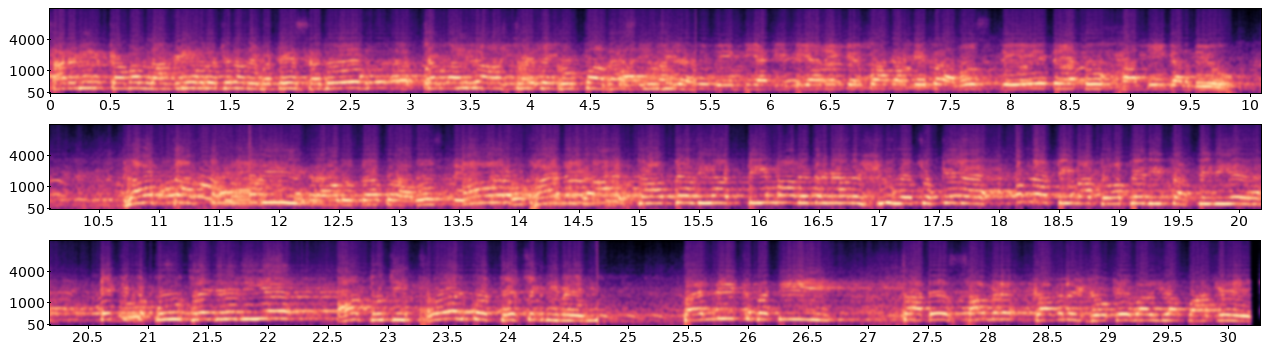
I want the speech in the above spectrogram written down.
ਸਾਡੇ ਵੀਰ ਕਮਲ ਲਾਗੜੀਆਂ ਵੱਲੋਂ ਜਿਨ੍ਹਾਂ ਦੇ ਵੱਡੇ ਸਹਿਯੋਗ ਚਮਕੀਲਾ ਆਸਟ੍ਰੇਲੀਆ ਦੇ ਗਰੁੱਪਾ ਵੈਸਟ ਨਿਊਜ਼ੀਲੈਂਡ ਵੀ ਬੇਨਤੀਆਂ ਕੀਤੀਆਂ ਨੇ ਕਿਰਪਾ ਕਰਕੇ ਭਰਾਵੋ ਸਟੇਜ ਦੇ ਅੱਗੋਂ ਖਾਲੀ ਕਰ ਦਿਓ। ਲੋਕ ਧਰਤ ਜੀ। ਖਰਾਬ ਹੁੰਦਾ ਭਰਾਵੋ ਸਟੇਜ ਔਰ ਫਾਈਨਲ ਮੈਚ ਦੁਆਬੇ ਦੀਆਂ ਟੀਮਾਂ ਦੇ ਦਰਮਿਆਨ ਸ਼ੁਰੂ ਹੋ ਚੁੱਕੇ ਹੈ ਉਹਨਾਂ ਟੀਮਾਂ ਦੁਆਬੇ ਦੀ ਧਰਤੀ ਦੀ ਹੈ, ਇੱਕ ਕਪੂਰਥਲੇ ਜ਼ਿਲ੍ਹੇ ਦੀ ਹੈ ਔਰ ਦੂਜੀ ਫਿਰੋਜ਼ਪੁਰ ਡਿਸਟ੍ਰਿਕਟ ਦੀ ਮੇਰੇ। ਪਹਿਲੀ ਕਬੱਡੀ ਤੁਹਾਡੇ ਸਾਹਮਣੇ ਗਗਨ ਜੋਗੇ ਪਾ ਕੇ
